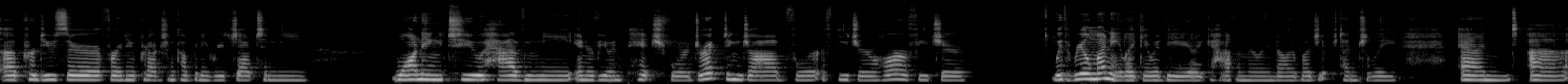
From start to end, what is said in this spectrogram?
A producer for a new production company reached out to me wanting to have me interview and pitch for a directing job for a feature, a horror feature with real money like it would be like half a million dollar budget potentially. And uh,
